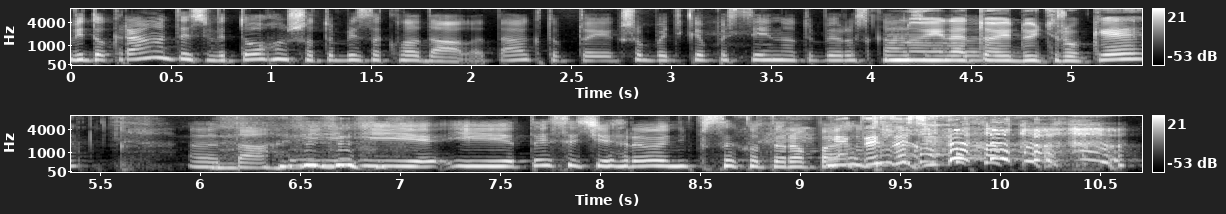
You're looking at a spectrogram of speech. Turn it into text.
відокремитись від того, що тобі закладали. Так? Тобто, якщо батьки постійно тобі розказують. Ну і на то йдуть руки. Е, так, і і, і тисячі гривень психотерапевта.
